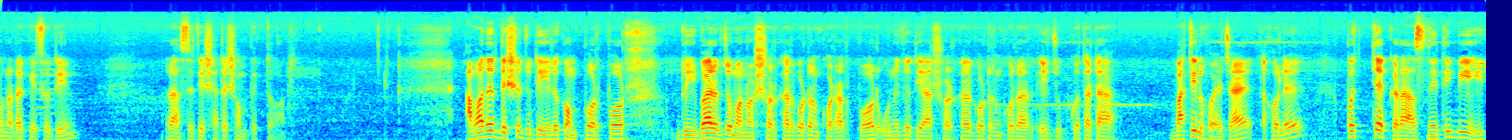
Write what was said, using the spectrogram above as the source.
ওনারা কিছুদিন রাজনীতির সাথে সম্পৃক্ত হন। আমাদের দেশে যদি এরকম পরপর দুইবার একজন মানুষ সরকার গঠন করার পর উনি যদি আর সরকার গঠন করার এই যোগ্যতাটা বাতিল হয়ে যায়, তাহলে প্রত্যেক রাজনীতিবিদ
